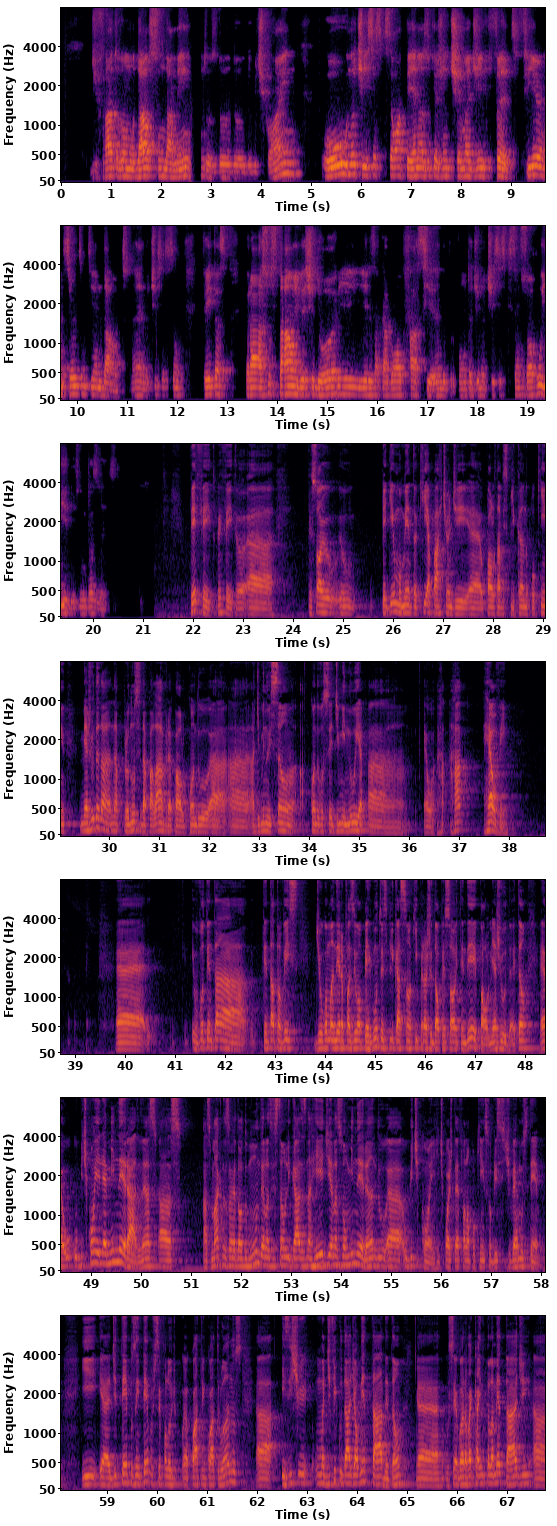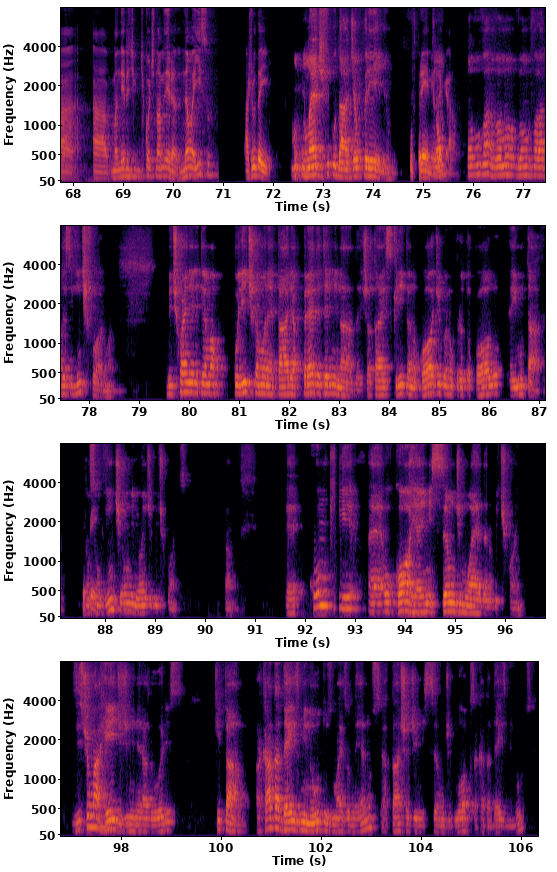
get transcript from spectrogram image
de fato vão mudar os fundamentos do, do, do Bitcoin, ou notícias que são apenas o que a gente chama de FUD, Fear, Uncertainty and Doubt, né? notícias que são feitas para assustar o investidor e eles acabam alfaciando por conta de notícias que são só ruídos, muitas vezes. Perfeito, perfeito. Uh, pessoal, eu, eu peguei um momento aqui, a parte onde é, o Paulo estava explicando um pouquinho. Me ajuda na, na, pronúncia da palavra, Paulo, quando a, a, a diminuição, quando você diminui a, a é o Helvin. É, eu vou tentar, tentar talvez de alguma maneira fazer uma pergunta, uma explicação aqui para ajudar o pessoal a entender, Paulo, me ajuda. Então, é, o, o Bitcoin ele é minerado, né? As, as as máquinas ao redor do mundo elas estão ligadas na rede e elas vão minerando uh, o Bitcoin. A gente pode até falar um pouquinho sobre isso se tivermos tempo. E uh, de tempos em tempos, você falou de uh, quatro em quatro anos, existe uma dificuldade aumentada. Então, você agora vai caindo pela metade a, a maneira de, de continuar minerando. Não é isso? Ajuda aí. Não é a dificuldade, é o prêmio. O prêmio, então, legal. Então, vamos, vamos falar da seguinte forma. Bitcoin ele tem uma política monetária pré-determinada, já está escrita no código, no protocolo, é imutável. Então, Perfeito. são 21 milhões de bitcoins. Tá? É, como que é, ocorre a emissão de moeda no Bitcoin? Existe uma rede de mineradores que está a cada 10 minutos, mais ou menos, a taxa de emissão de blocos a cada 10 minutos,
